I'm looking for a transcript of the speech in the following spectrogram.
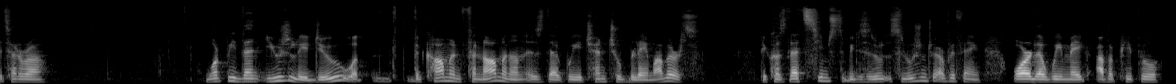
etc. What we then usually do, what the common phenomenon is that we tend to blame others because that seems to be the solution to everything, or that we make other people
